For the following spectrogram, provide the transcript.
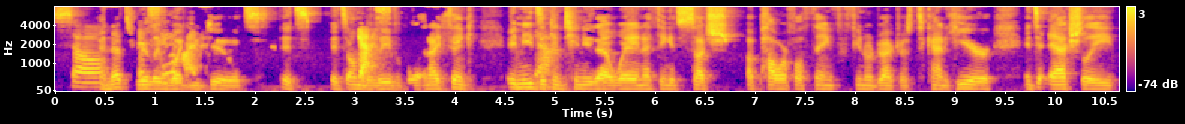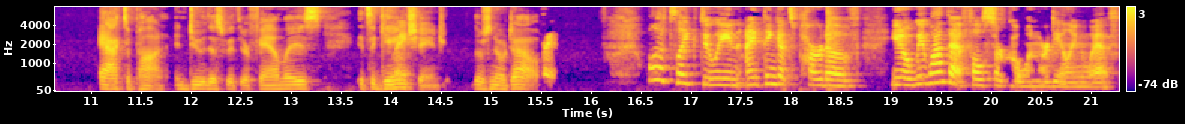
So and that's really what you do. It's it's it's unbelievable, yes. and I think it needs yeah. to continue that way. And I think it's such a powerful thing for funeral directors to kind of hear and to actually act upon and do this with your families. It's a game right. changer. There's no doubt. Right. Well, it's like doing. I think it's part of you know, we want that full circle when we're dealing with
